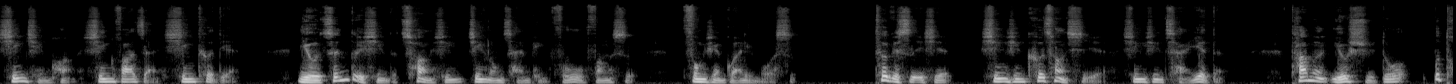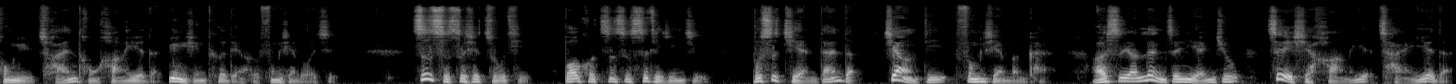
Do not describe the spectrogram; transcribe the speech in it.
新情况、新发展、新特点。有针对性的创新金融产品、服务方式、风险管理模式，特别是一些新兴科创企业、新兴产业等，他们有许多不同于传统行业的运行特点和风险逻辑。支持这些主体，包括支持实体经济，不是简单的降低风险门槛，而是要认真研究这些行业、产业的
